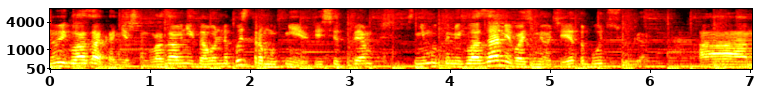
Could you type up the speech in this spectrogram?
Ну и глаза, конечно. Глаза у них довольно быстро мутнеют. Если прям с немутными глазами возьмете, это будет супер. А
